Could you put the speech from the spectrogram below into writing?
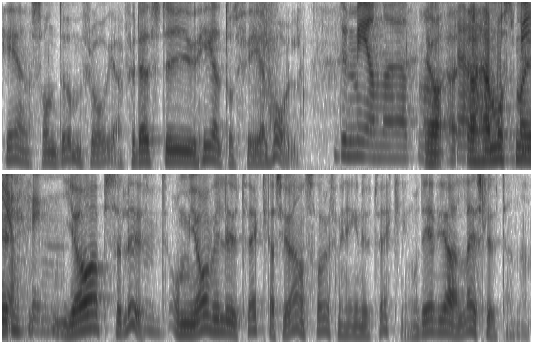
är en sån dum fråga. För det styr ju helt åt fel håll. Du menar att man ja, ska här måste man ju, sin... Ja, absolut. Mm. Om jag vill utvecklas, jag är ansvarig för min egen utveckling. Och det är vi alla i slutändan.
